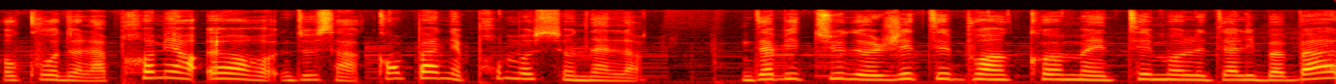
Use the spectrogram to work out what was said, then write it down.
au cours de la première heure de sa campagne promotionnelle. D'habitude, GT.com et Tmall d'Alibaba,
